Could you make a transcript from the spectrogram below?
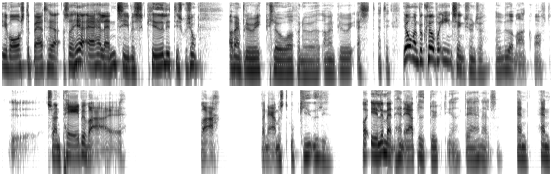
i vores debat her, så her er halvanden times kedelig diskussion, og man blev ikke klogere på noget, og man blev ikke, altså, at det, jo, man blev klog på én ting, synes jeg, og det lyder meget groft. Søren Pape var, øh, var, var nærmest ugidelig. Og Ellemann, han er blevet dygtigere. Det er han altså. Han, han,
